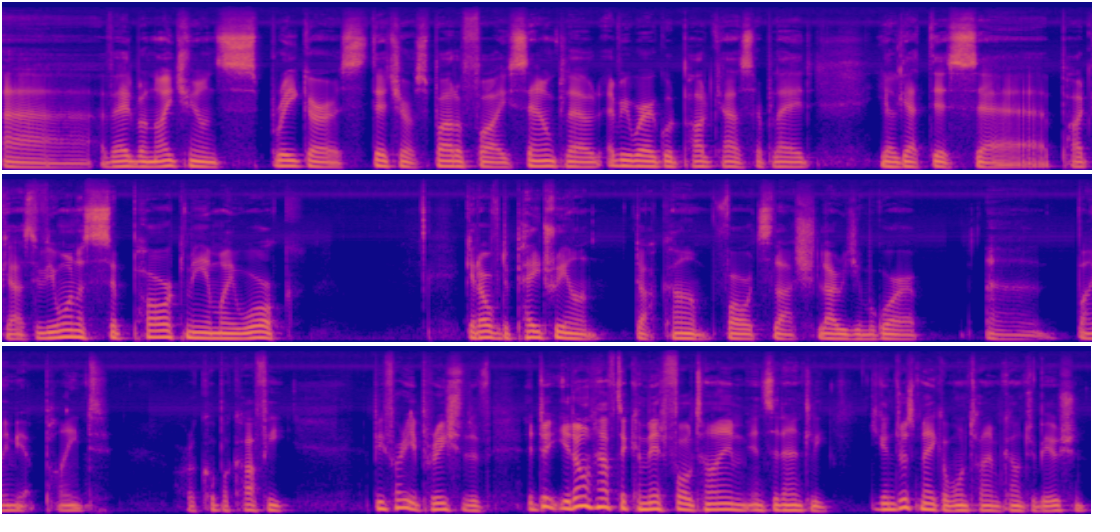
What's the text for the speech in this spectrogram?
Uh, available on iTunes, Spreaker, Stitcher, Spotify, SoundCloud, everywhere good podcasts are played. You'll get this uh, podcast. If you want to support me in my work, get over to patreon.com forward slash Larry G. Maguire and buy me a pint or a cup of coffee. Be very appreciative. You don't have to commit full time, incidentally. You can just make a one time contribution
